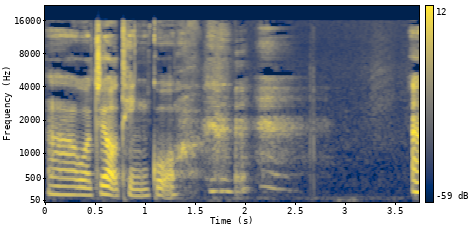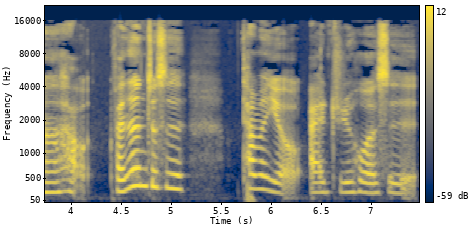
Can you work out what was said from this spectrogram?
嗯，我只有听过。嗯，好，反正就是他们有 IG 或者是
